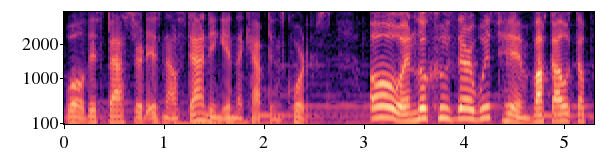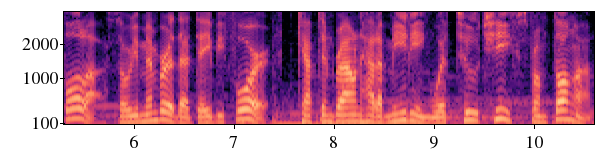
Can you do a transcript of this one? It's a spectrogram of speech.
Well, this bastard is now standing in the captain's quarters. Oh, and look who's there with him, Vakautapola. So remember that day before, Captain Brown had a meeting with two chiefs from Tonga.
